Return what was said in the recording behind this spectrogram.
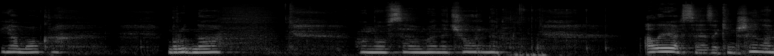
Я мокра, брудна. Воно все у мене чорне. Але я все закінчила.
